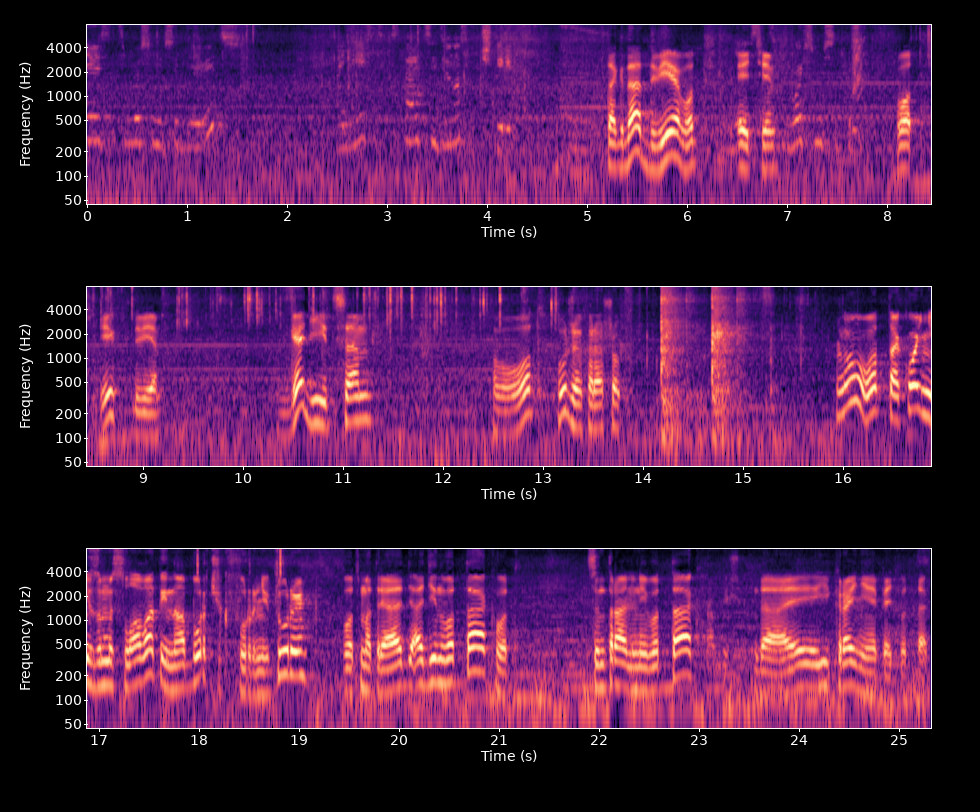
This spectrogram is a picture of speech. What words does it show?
Есть 89, а есть, кстати, 94. Тогда две вот эти. 83. Вот, их две. Годится. Вот, уже хорошо. Ну, вот такой незамысловатый наборчик фурнитуры. Вот смотри, один вот так вот, центральный вот так, да, и, и крайний опять вот так.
